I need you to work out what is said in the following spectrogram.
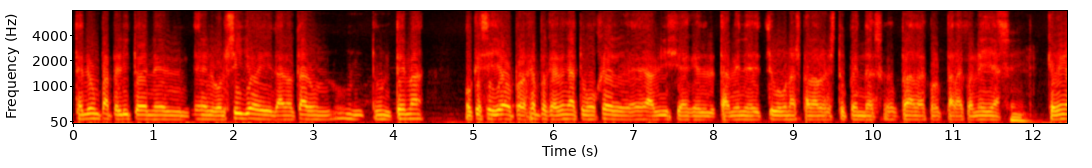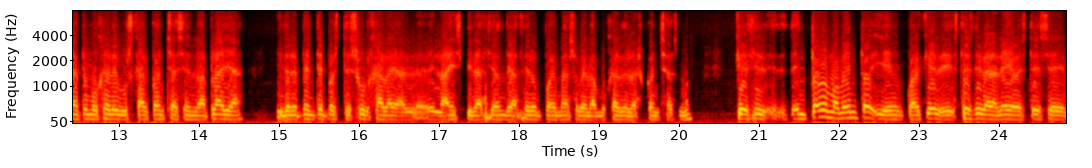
tener un papelito en el, en el bolsillo y anotar un, un, tema, o qué sé yo, por ejemplo, que venga tu mujer, eh, Alicia, que también eh, tuvo unas palabras estupendas para con, para con ella, que venga tu mujer de buscar conchas en la playa y de repente pues te surja la, la inspiración de hacer un poema sobre la mujer de las conchas, ¿no? Quiero decir, en todo momento y en cualquier, estés de veraneo, estés de,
